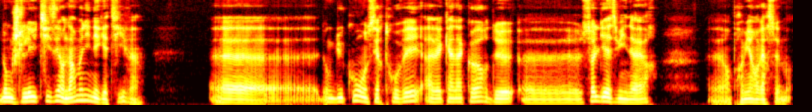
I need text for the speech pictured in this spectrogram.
Donc je l'ai utilisé en harmonie négative. Euh, donc du coup, on s'est retrouvé avec un accord de euh, sol dièse mineur euh, en premier renversement.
